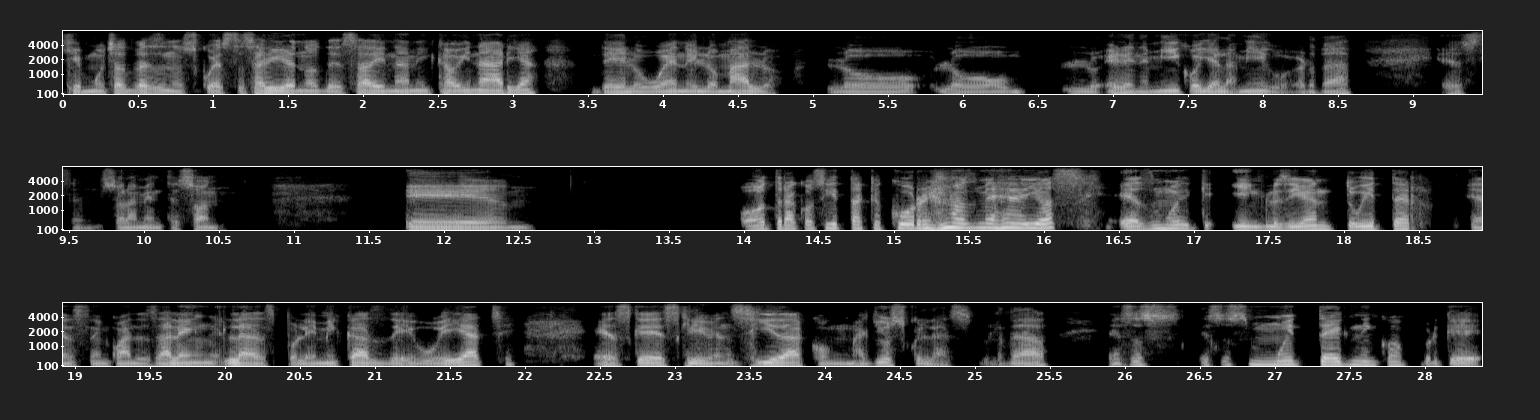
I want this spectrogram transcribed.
que muchas veces nos cuesta salirnos de esa dinámica binaria de lo bueno y lo malo, lo, lo, el enemigo y el amigo, ¿verdad? Este, solamente son. Eh, otra cosita que ocurre en los medios es muy, inclusive en Twitter, este, cuando salen las polémicas de VIH, es que escriben SIDA con mayúsculas, ¿verdad? Eso es, eso es muy técnico porque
